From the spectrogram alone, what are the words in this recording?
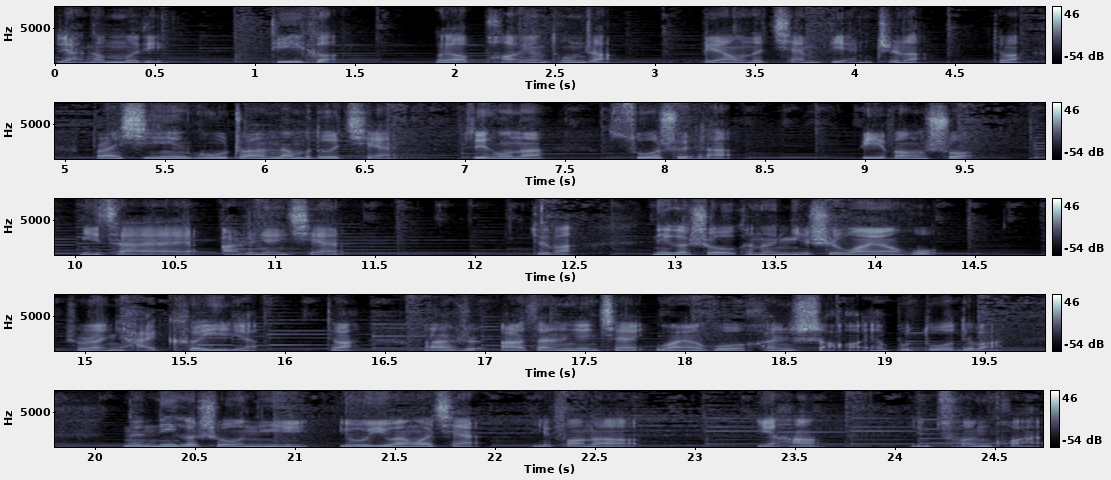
两个目的。第一个，我要跑赢通胀，别让我的钱贬值了，对吧？不然辛辛苦苦赚了那么多钱，最后呢缩水了。比方说你在二十年前。对吧？那个时候可能你是万元户，是不是？你还可以，对吧？二十二三十年前万元户很少，也不多，对吧？那那个时候你有一万块钱，你放到银行，你存款，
